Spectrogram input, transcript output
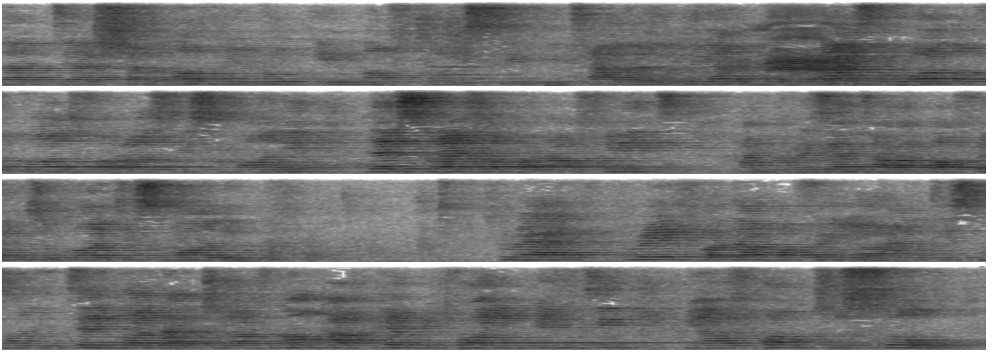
that there shall not be room enough to receive it. Hallelujah. Amen. That's the word of God for us this morning. Let's rise up on our feet and present our offering to God this morning. Pray, pray for that offering your hand this morning. Tell God that you have not appeared before Him empty. You have come to sow.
